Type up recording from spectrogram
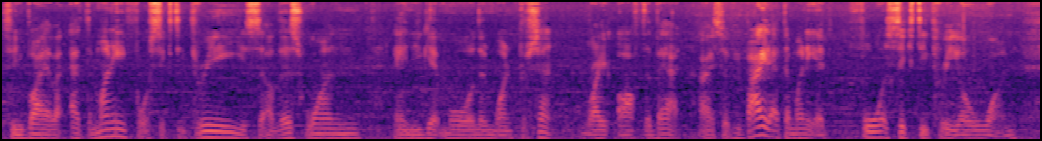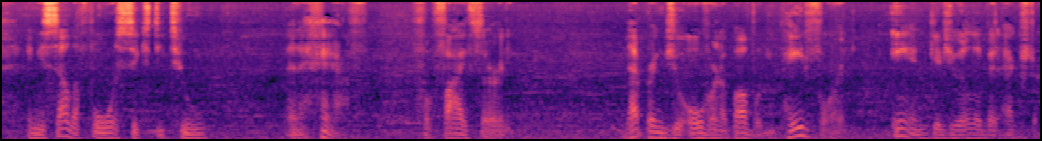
So you buy it at the money, 463. You sell this one, and you get more than one percent right off the bat. All right. So if you buy it at the money at 463.01, and you sell the 462 and a half for 530, that brings you over and above what you paid for it, and gives you a little bit extra.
